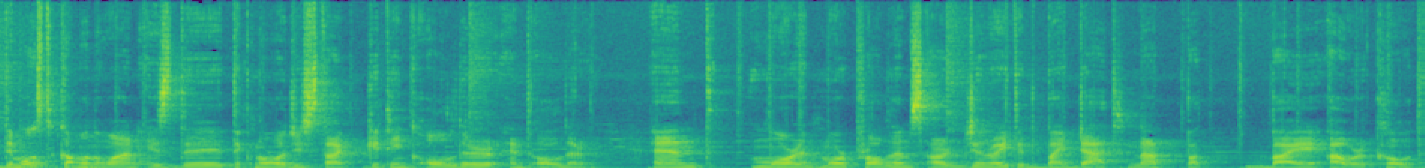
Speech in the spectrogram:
The most common one is the technology stack getting older and older, and more and more problems are generated by that, not but by our code.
